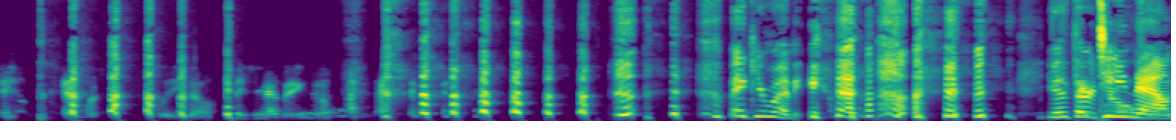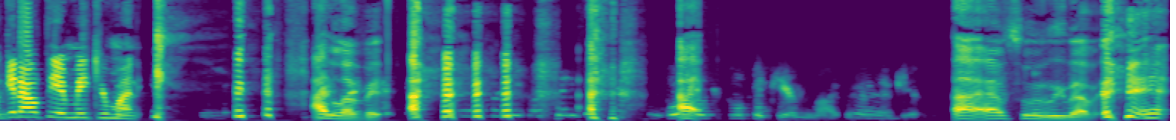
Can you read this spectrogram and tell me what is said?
as much. You know, they should have an income. make your money. You're 13 now. Get out there and make your money. I love it. We'll, I, we'll take care of you, Mike. We'll take care. I absolutely love it.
